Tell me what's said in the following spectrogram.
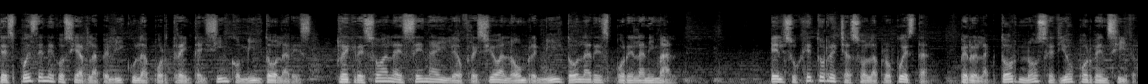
Después de negociar la película por 35 mil dólares, regresó a la escena y le ofreció al hombre mil dólares por el animal. El sujeto rechazó la propuesta, pero el actor no se dio por vencido.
